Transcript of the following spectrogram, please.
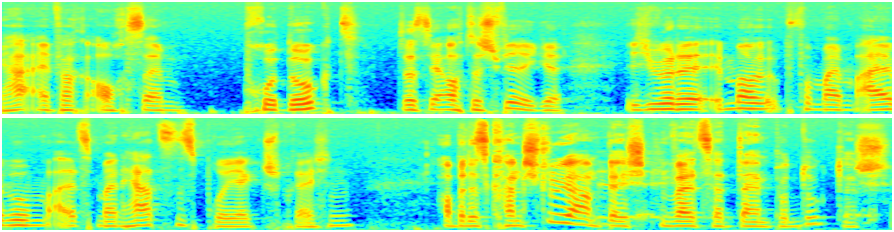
ja, einfach auch sein Produkt, das ist ja auch das Schwierige. Ich würde immer von meinem Album als mein Herzensprojekt sprechen, Aber das kannst du ja am besten, weil es halt dein Produkt ist.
